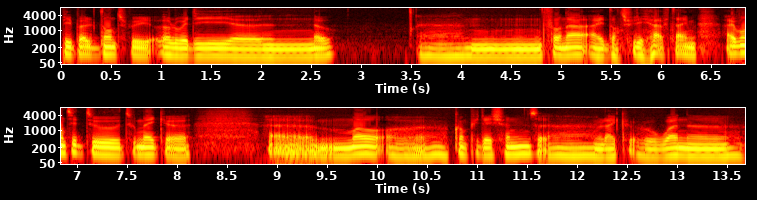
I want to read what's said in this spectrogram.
people don't re- already uh, know. And for now, I don't really have time. I wanted to to make. Uh, uh, more uh, compilations, uh, like one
